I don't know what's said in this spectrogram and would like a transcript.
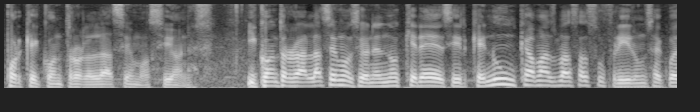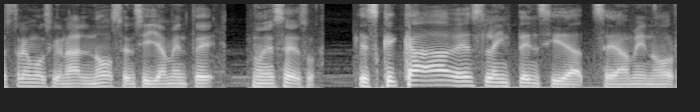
porque controla las emociones. Y controlar las emociones no quiere decir que nunca más vas a sufrir un secuestro emocional, no, sencillamente no es eso. Es que cada vez la intensidad sea menor,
